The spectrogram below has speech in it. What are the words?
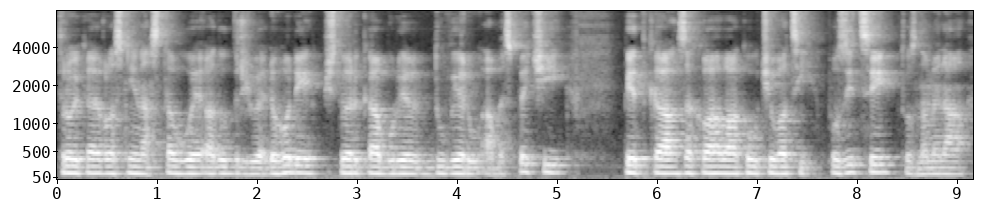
Trojka je vlastně nastavuje a dodržuje dohody, čtvrka buduje důvěru a bezpečí, pětka zachovává koučovací pozici, to znamená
